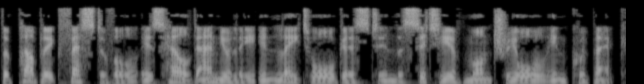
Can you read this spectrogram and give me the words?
The public festival is held annually in late August in the city of Montreal in Quebec.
